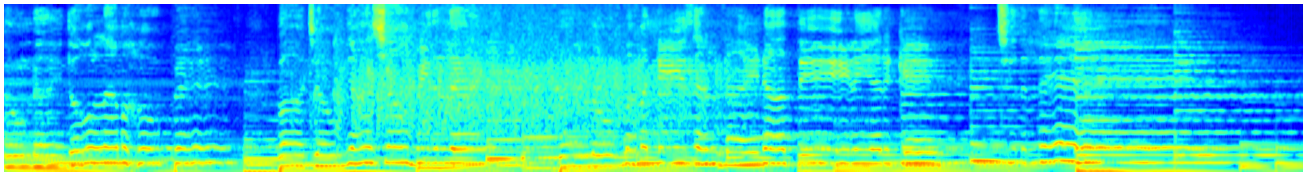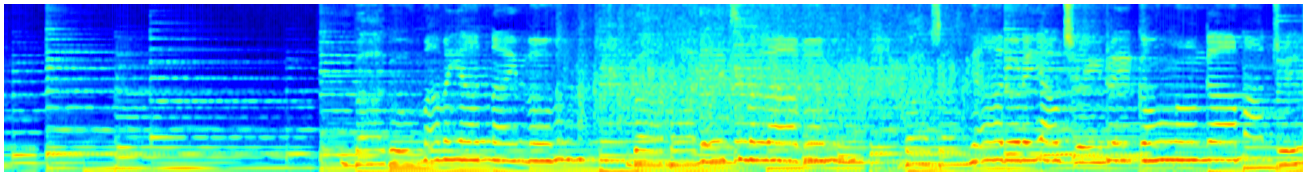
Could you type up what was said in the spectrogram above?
ဆုံးနိုင်တော့လည်းမဟုတ်ပဲဘာကြောင့်များရှောင်ပြီးသလဲဘယ်လိုမှမနေစနိုင်တာသေးလျက်တကယ်ချစ်တယ်လေဘာကိုမမရနိုင်ဘူးဘာမှလည်းချင်မလာဘူးဘာကြောင့်များတို့ရဲ့ရောက်ချိန်တွေကုန်လွန်ကမှတွေ့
